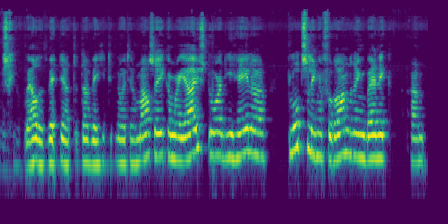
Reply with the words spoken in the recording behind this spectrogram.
misschien ook wel, dat, weet, dat, dat weet je natuurlijk nooit helemaal zeker. Maar juist door die hele plotselinge verandering ben ik um,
